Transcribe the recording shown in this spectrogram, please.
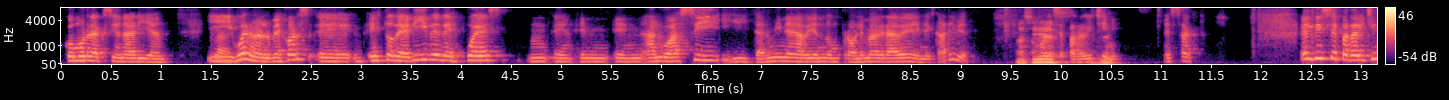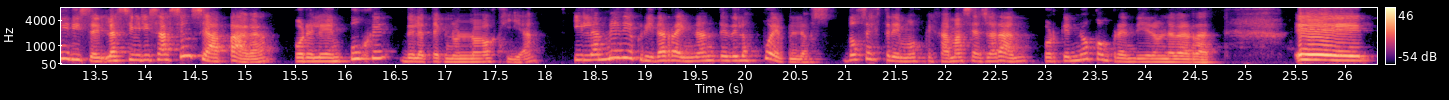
¿Cómo reaccionarían? Y bueno, a lo mejor eh, esto derive después mm, en, algo así y termine habiendo un problema grave en el Caribe. Así es. para Vicini. Exacto. Él dice, para Chini dice, la civilización se apaga por el empuje de la tecnología y la mediocridad reinante de los pueblos, dos extremos que jamás se hallarán porque no comprendieron la verdad. Eh,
